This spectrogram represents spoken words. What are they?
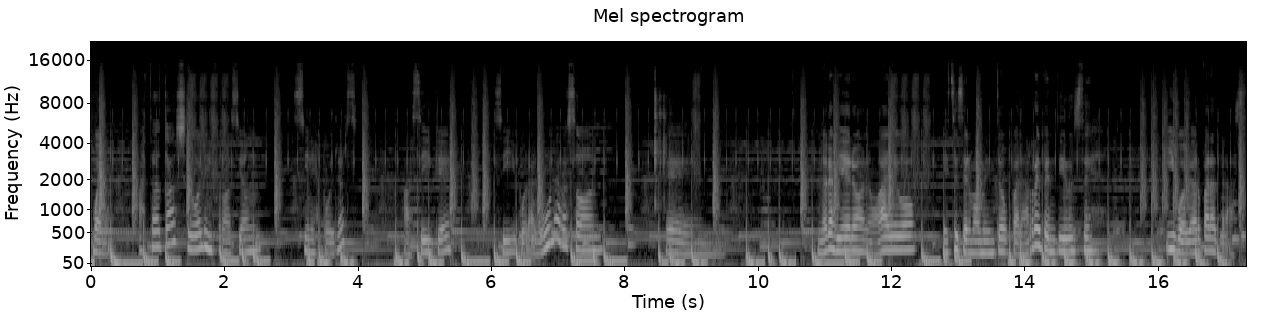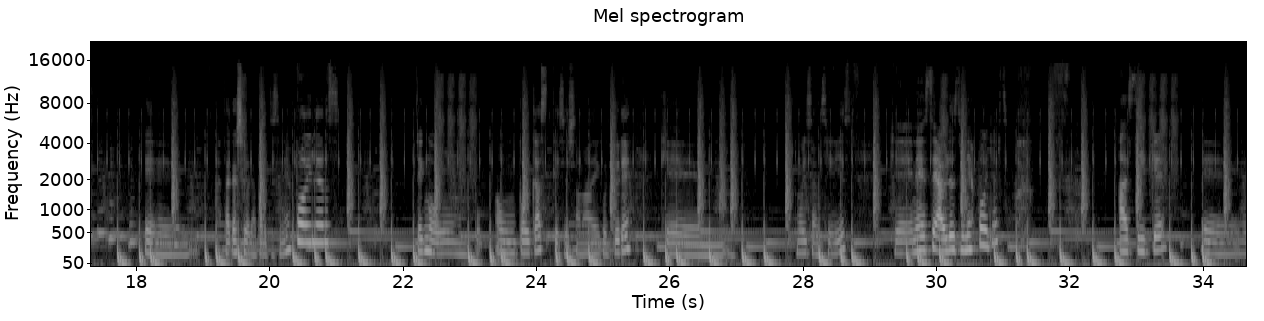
Bueno, hasta acá llegó la información sin spoilers. Así que si por alguna razón eh, no las vieron o algo, este es el momento para arrepentirse y volver para atrás. Eh, hasta acá llegó la parte sin spoilers. Tengo un, podcast que se llama De Culture, que mm, muy sencillo, que en ese hablo sin spoilers. Así que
